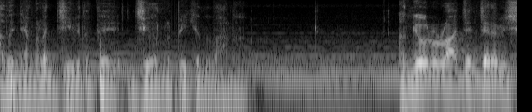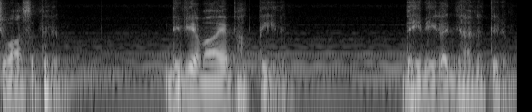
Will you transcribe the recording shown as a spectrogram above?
അത് ഞങ്ങളുടെ ജീവിതത്തെ ജീർണിപ്പിക്കുന്നതാണ്. അങ്ങയോടുള്ള അജഞ്ചല വിശ്വാസത്തിലും ദിവ്യമായ ഭക്തിയിലും ദൈവിക ജ്ഞാനത്തിലും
